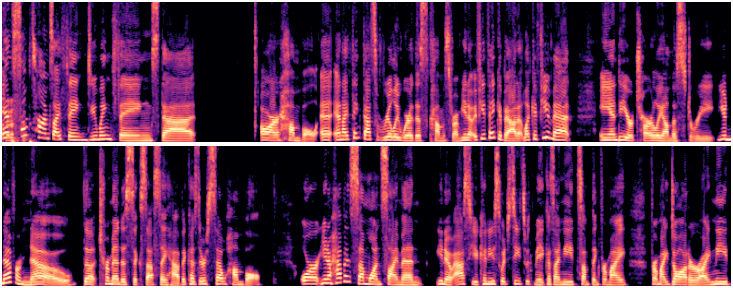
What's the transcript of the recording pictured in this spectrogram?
and sometimes I think doing things that are humble. And, and, I think that's really where this comes from. You know, if you think about it, like if you met Andy or Charlie on the street, you never know the tremendous success they have because they're so humble. Or, you know, having someone, Simon, you know, ask you, can you switch seats with me? Cause I need something for my, for my daughter. I need,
